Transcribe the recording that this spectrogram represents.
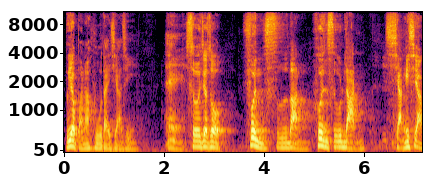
不要把它附带下去，哎，所以叫做愤思难，愤思难，想一下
